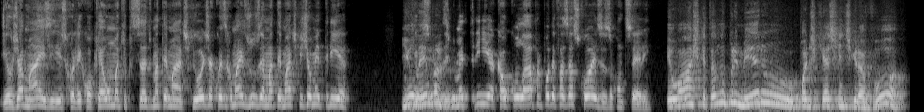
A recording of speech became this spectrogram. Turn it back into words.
Eu jamais iria escolher qualquer uma que precisa de matemática. E hoje a coisa que eu mais uso é matemática e geometria. E eu lembro fazer geometria, calcular para poder fazer as coisas acontecerem. Eu acho que até no primeiro podcast que a gente gravou,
